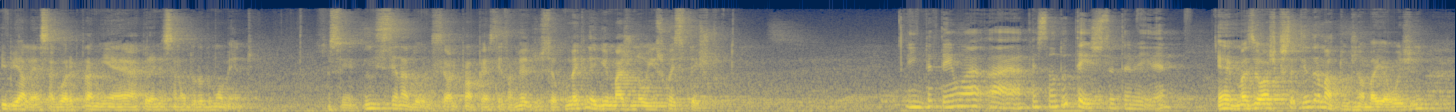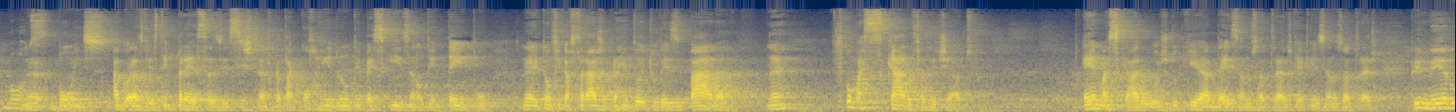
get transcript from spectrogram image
E Bia Lessa agora, que para mim é a grande encenadora do momento. Assim, encenadores. Você olha para uma peça e fala, meu Deus do céu, como é que ninguém imaginou isso com esse texto? Ainda tem uma, a questão do texto também, né? É, mas eu acho que você tem dramaturgos na Bahia hoje bons. Né, bons. Agora, às vezes tem pressa, às vezes se estranha para estar correndo, não tem pesquisa, não tem tempo, né? então fica frágil para gente oito vezes e para. Né? Ficou mais caro fazer teatro. É mais caro hoje do que há 10 anos atrás, do que há 15 anos atrás. Primeiro,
